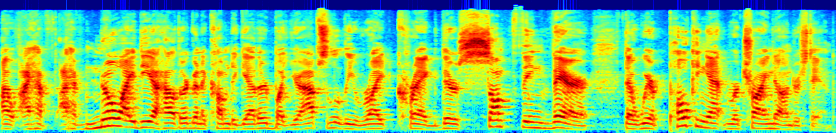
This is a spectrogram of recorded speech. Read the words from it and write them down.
I, I have I have no idea how they're going to come together, but you're absolutely right, Craig. There's something there that we're poking at and we're trying to understand.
